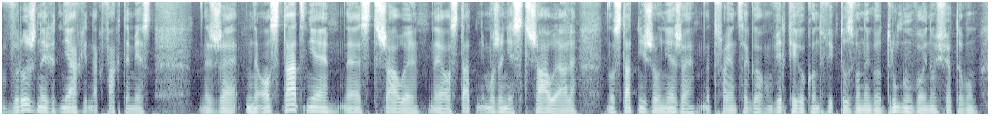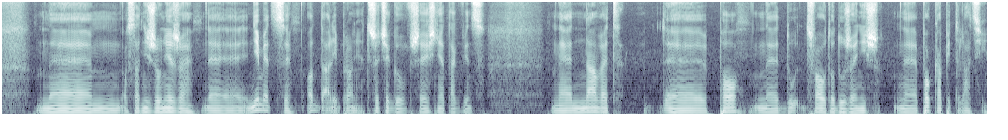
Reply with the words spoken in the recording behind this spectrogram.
w różnych dniach, jednak faktem jest, że ostatnie strzały, ostatnie, może nie strzały, ale ostatni żołnierze trwającego wielkiego konfliktu zwanego II wojną światową ostatni żołnierze e, niemieccy oddali broń 3 września, tak więc e, nawet e, po, trwało to dłużej niż po kapitulacji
